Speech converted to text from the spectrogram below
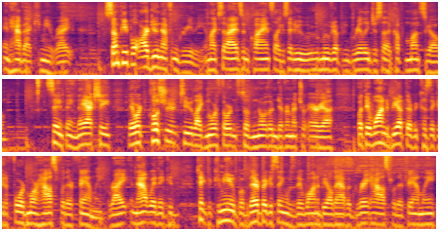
and have that commute, right? Some people are doing that from Greeley, and like I said, I had some clients, like I said, who, who moved up in Greeley just a couple months ago same thing. They actually they were closer to like North Thornton, so the northern Denver metro area, but they wanted to be up there because they could afford more house for their family, right? And that way they could take the commute. But their biggest thing was they wanted to be able to have a great house for their family,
